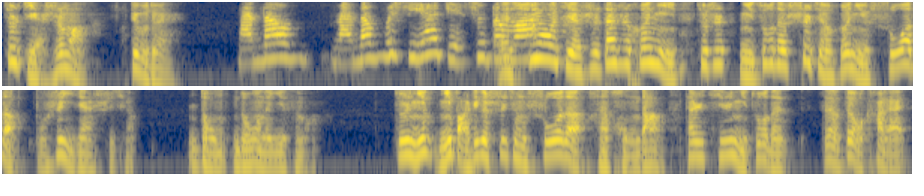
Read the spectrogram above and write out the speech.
就是解释嘛，对不对？难道难道不需要解释的吗？需要解释，但是和你就是你做的事情和你说的不是一件事情，你懂你懂我的意思吗？就是你你把这个事情说的很宏大，但是其实你做的在在我看来，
